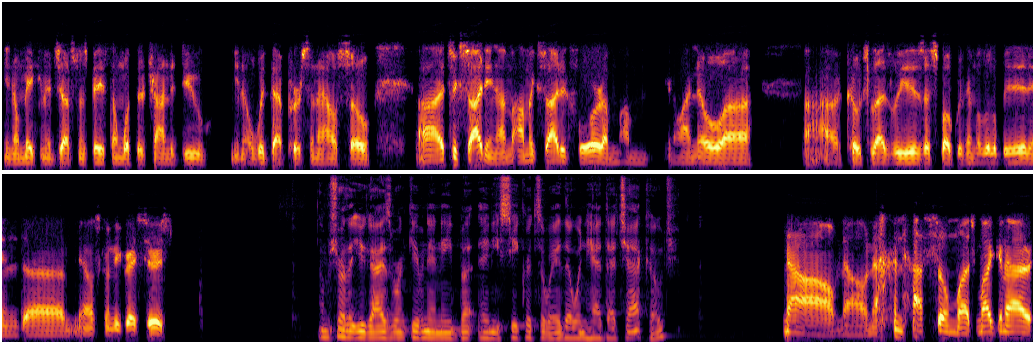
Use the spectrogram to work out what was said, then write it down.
you know making adjustments based on what they're trying to do you know with that personnel. So uh, it's exciting. I'm I'm excited for it. I'm, I'm you know I know uh, uh, Coach Leslie is. I spoke with him a little bit, and uh, you know it's going to be a great series. I'm sure that you guys weren't giving any but any secrets away though when you had that chat, Coach. No, no, not not so much. Mike and I, are,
